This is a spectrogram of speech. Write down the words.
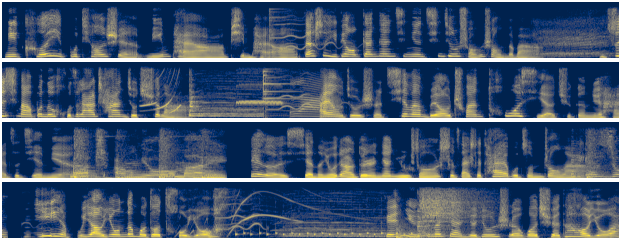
你可以不挑选名牌啊、品牌啊，但是一定要干干净净、清清爽爽的吧。你最起码不能胡子拉碴你就去了。还有就是千万不要穿拖鞋去跟女孩子见面，这个显得有点对人家女生实在是太不尊重啦。你也不要用那么多头油，给女生的感觉就是我去，她好油啊。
